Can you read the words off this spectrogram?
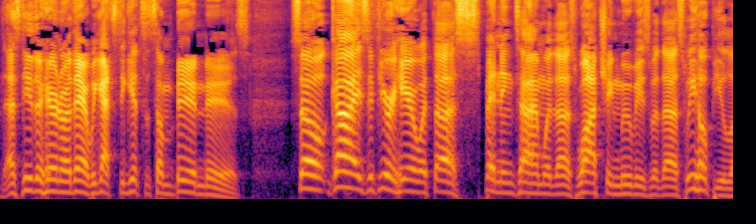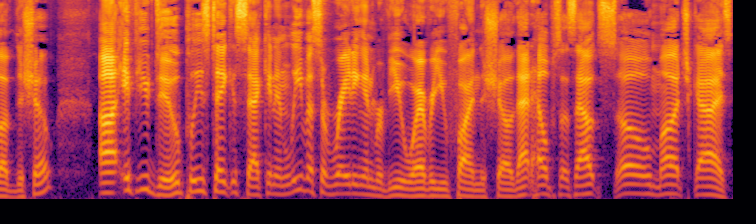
That's neither here nor there. We got to get to some business. So, guys, if you're here with us, spending time with us, watching movies with us, we hope you love the show. Uh, if you do, please take a second and leave us a rating and review wherever you find the show. That helps us out so much, guys.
